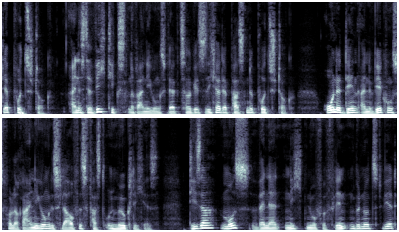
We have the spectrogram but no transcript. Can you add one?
Der Putzstock. Eines der wichtigsten Reinigungswerkzeuge ist sicher der passende Putzstock, ohne den eine wirkungsvolle Reinigung des Laufes fast unmöglich ist. Dieser muss, wenn er nicht nur für Flinten benutzt wird,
